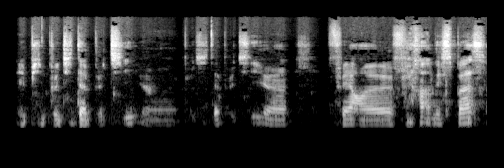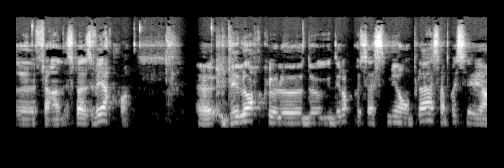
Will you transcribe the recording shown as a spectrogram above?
et puis petit à petit, petit à petit, faire faire un espace, faire un espace vert quoi. Euh, dès lors que le dès lors que ça se met en place après c'est un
